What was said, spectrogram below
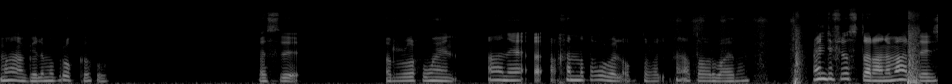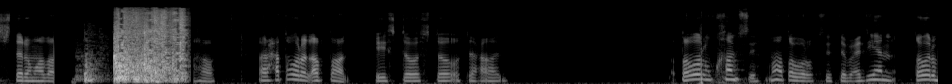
ما أقول مبروك كفو. بس نروح وين؟ أنا خلنا نطور الأبطال. خلنا اطور بايرون عندي فلوس ترى أنا ما اريد اشتري مضار راح أطور الأبطال. ايستو استو تعال. أطورهم خمسة ما اطورهم ستة بعدين اطورهم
